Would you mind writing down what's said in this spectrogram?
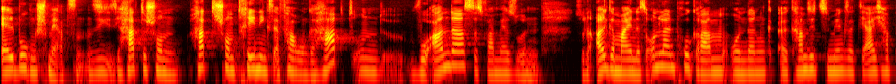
Ellbogenschmerzen. Sie, sie hatte schon, hat schon Trainingserfahrung gehabt und woanders, das war mehr so ein, so ein allgemeines Online-Programm und dann äh, kam sie zu mir und gesagt, ja, ich habe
